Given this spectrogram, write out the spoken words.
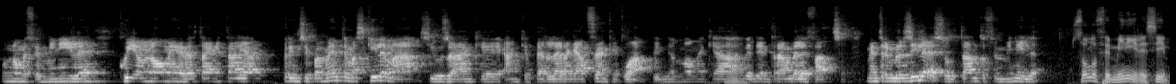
un nome femminile, qui è un nome in realtà in Italia principalmente maschile ma si usa anche, anche per le ragazze anche qua, quindi è un nome che ha, ah. vede entrambe le facce, mentre in Brasile è soltanto femminile. Solo femminile, sì.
